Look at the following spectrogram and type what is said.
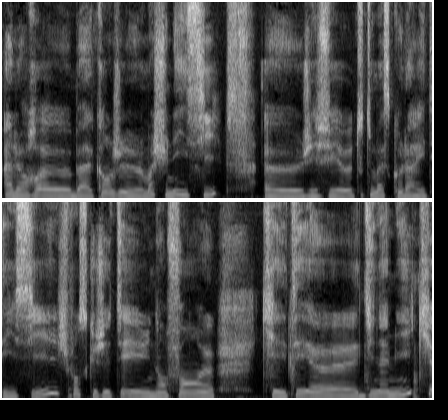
Alors, euh, bah, quand je, moi, je suis née ici. Euh, j'ai fait euh, toute ma scolarité ici. Je pense que j'étais une enfant euh, qui était euh, dynamique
